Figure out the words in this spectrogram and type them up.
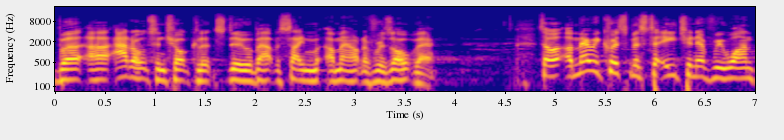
but uh, adults and chocolates do about the same amount of result there. So, a Merry Christmas to each and every one,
